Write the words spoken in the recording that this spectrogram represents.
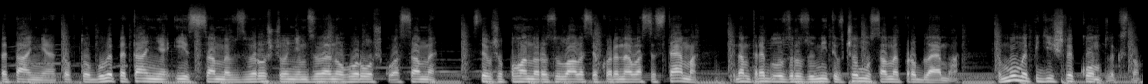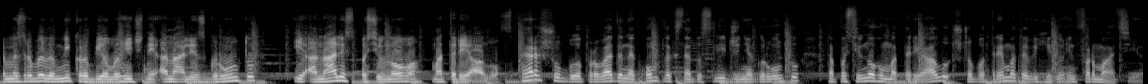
питання. Тобто були питання із саме з вирощуванням зеленого горошку, а саме з тим, що погано розвивалася коренева система, і нам треба було зрозуміти, в чому саме проблема. Тому ми підійшли комплексно. Ми зробили мікробіологічний аналіз ґрунту і аналіз посівного матеріалу. Спершу було проведене комплексне дослідження ґрунту та посівного матеріалу, щоб отримати вигідну інформацію.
